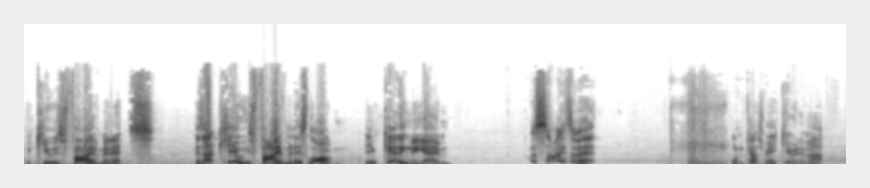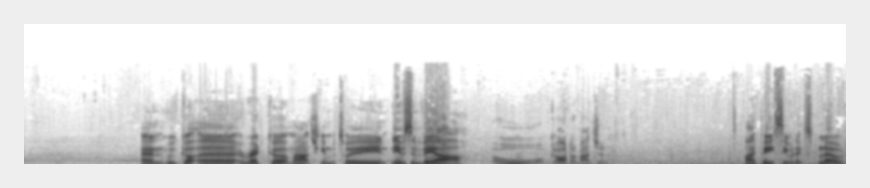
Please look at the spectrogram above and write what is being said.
The queue is five minutes. Is that queue? Is five minutes long? Are you kidding me, game? The size of it? Wouldn't catch me queuing in that. And we've got a red coat marching in between. Nevis in VR. Oh, God, imagine. My PC would explode.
